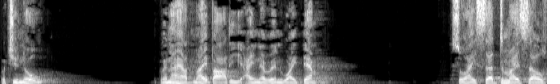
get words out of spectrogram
But you know, when I had my party, I never invite them. So I said to myself,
